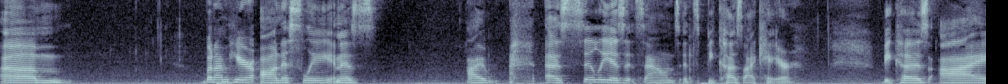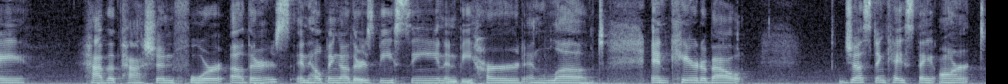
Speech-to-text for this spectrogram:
Um, but I'm here honestly, and as I, as silly as it sounds, it's because I care, because I have a passion for others and helping others be seen and be heard and loved and cared about just in case they aren't.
